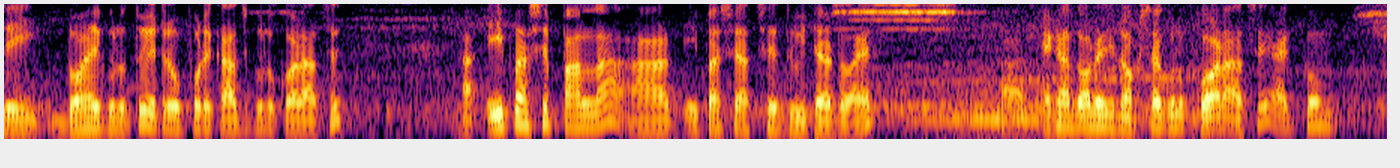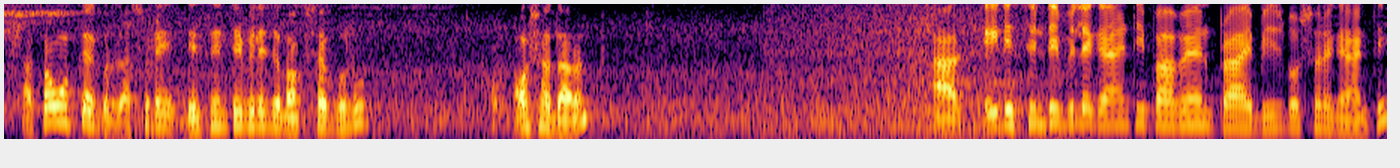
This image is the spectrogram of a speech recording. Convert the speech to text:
যেই ডয়গুলো তো এটার উপরে কাজগুলো করা আছে। আর এই পাশে পাল্লা, আর এই পাশে আছে দুইটা ডয়ের আর এখানে অলরেডি নকশাগুলো করা আছে, একদম চমৎকার করেছে। আসলে ড্রেসিং টেবিলের যে নকশাগুলো, অসাধারণ। আর এই ড্রেসিং টেবিলে গ্যারান্টি পাবেন প্রায় বিশ বছরের গ্যারান্টি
